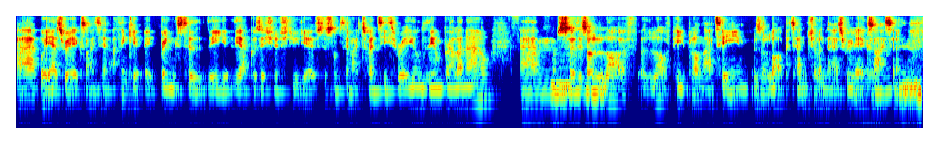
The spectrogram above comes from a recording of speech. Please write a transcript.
Uh, but yeah, it's really exciting. I think it, it brings to the the acquisition of studios to something like 23 under the umbrella now. Um, so there's a lot of a lot of people on that team. There's a lot of potential in there. It's really exciting.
